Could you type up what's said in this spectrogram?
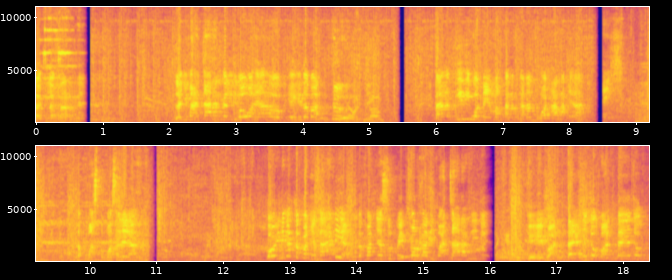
gila gila granatnya. Lagi pacaran kali di bawah ya. Oke, kita bantu. Tangan kiri buat nembak, tangan kanan buat arah ya. Tepas-tepas aja ya. Oh, ini kan tempatnya tadi ya. Tempatnya Supekor tadi pacaran itu. Oke, bantai aja, Cok. Bantai aja, Cok.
